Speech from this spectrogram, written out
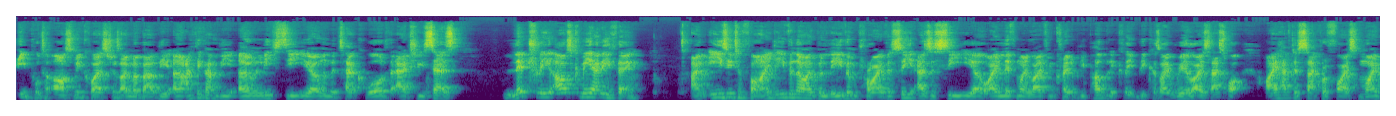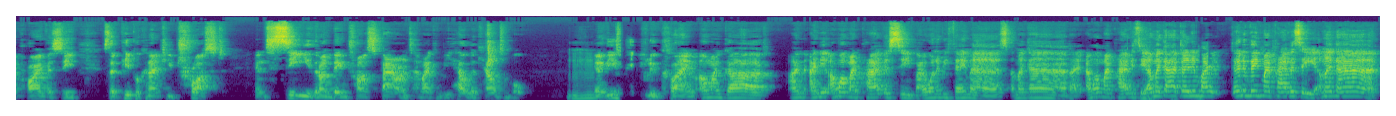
people to ask me questions. I'm about the, I think I'm the only CEO in the tech world that actually says, literally ask me anything. I'm easy to find, even though I believe in privacy. As a CEO, I live my life incredibly publicly because I realize that's what I have to sacrifice my privacy so that people can actually trust and see that I'm being transparent and I can be held accountable. Mm-hmm. You know, these people who claim, "Oh my God, I, I, need, I want my privacy, but I want to be famous. Oh my God, I, I want my privacy. Oh my God, don't invade, don't invade my privacy. Oh my God."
